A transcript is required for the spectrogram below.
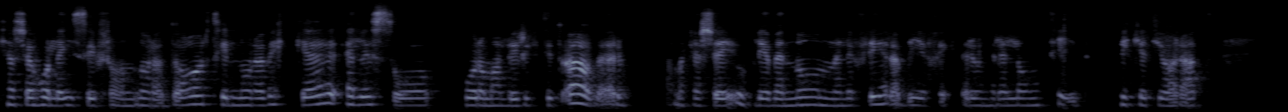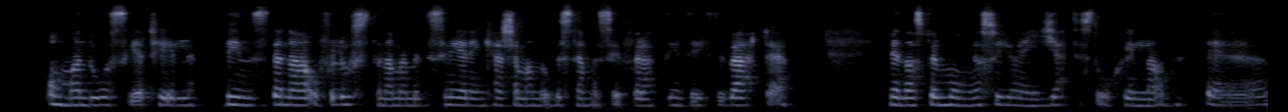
kanske hålla i sig från några dagar till några veckor eller så går de aldrig riktigt över man kanske upplever någon eller flera bieffekter under en lång tid, vilket gör att om man då ser till vinsterna och förlusterna med medicinering kanske man då bestämmer sig för att det inte är riktigt värt det. Medan för många så gör det en jättestor skillnad eh,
